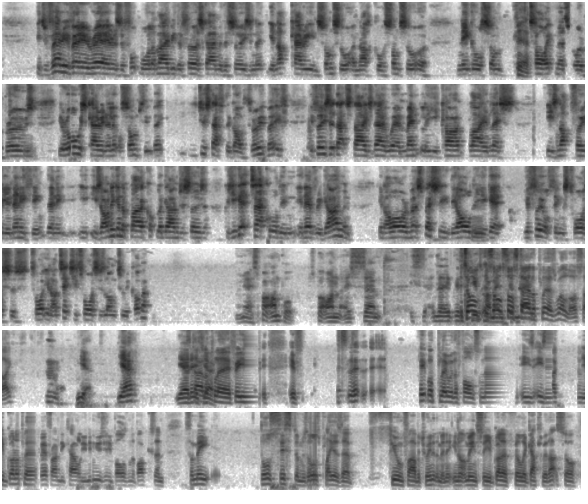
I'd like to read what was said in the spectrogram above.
it's very, very rare as a footballer, maybe the first game of the season, that you're not carrying some sort of knock or some sort of niggle, some Yeah. tightness or a bruise. You're always carrying a little something, but you just have to go through it. But if, if he's at that stage now where mentally you can't play unless he's not feeling anything, then he, he- he's only going to play a couple of games a season because you get tackled in, in every game. And, you know, I especially the older you get, you feel things twice as, twice, you know, it takes you twice as long to recover. Yeah, spot on, Paul. Spot on. It's um, it's It's, all, it's also style there. of play as well, though, Si. Yeah, yeah, yeah. It is. style Yeah. of play. If he, if it's, people play with a false nine, he's, he's you've got to play for Andy Carroll. You need usually balls in the box, and for me, those systems, those players are few and far between at the minute. You know what I mean? So you've got to fill the gaps with that. So.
